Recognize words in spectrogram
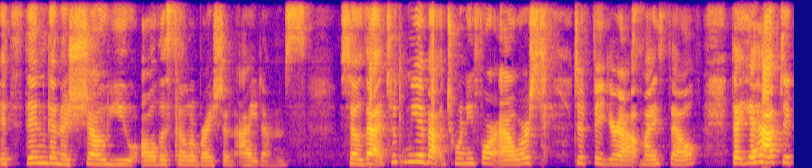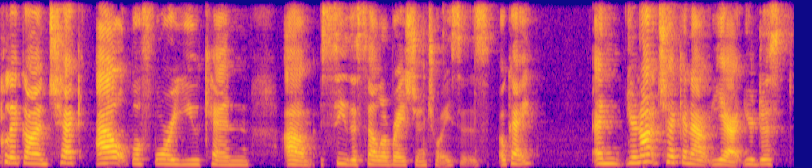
it's then going to show you all the celebration items. So that took me about 24 hours to figure out myself that you have to click on check out before you can um, see the celebration choices. Okay. And you're not checking out yet. You're just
